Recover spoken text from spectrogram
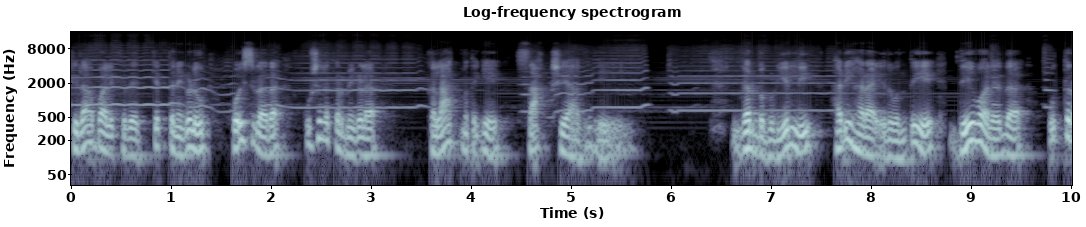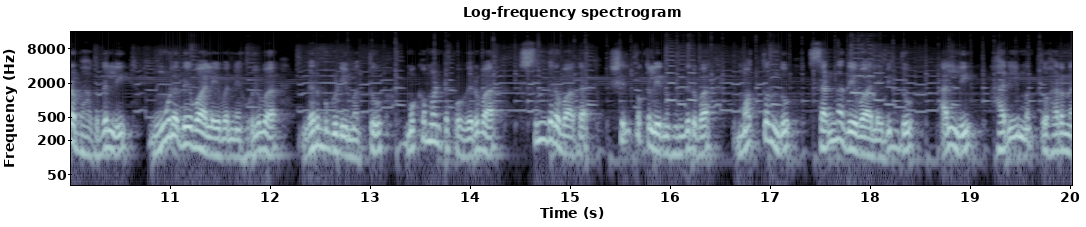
ಶಿಲಾಬಾಲಿಕದ ಕೆತ್ತನೆಗಳು ಹೊಯ್ಸಳರ ಕುಶಲಕರ್ಮಿಗಳ ಕಲಾತ್ಮತೆಗೆ ಸಾಕ್ಷಿಯಾಗಿವೆ. ಗರ್ಭಗುಡಿಯಲ್ಲಿ ಹರಿಹರ ಇರುವಂತೆಯೇ ದೇವಾಲಯದ ಉತ್ತರ ಭಾಗದಲ್ಲಿ ಮೂಲ ದೇವಾಲಯವನ್ನೇ ಹೋಲುವ ಗರ್ಭಗುಡಿ ಮತ್ತು ಮುಖಮಂಟಪವಿರುವ ಸುಂದರವಾದ ಶಿಲ್ಪಕಲೆಯನ್ನು ಹೊಂದಿರುವ ಮತ್ತೊಂದು ಸಣ್ಣ ದೇವಾಲಯವಿದ್ದು, ಅಲ್ಲಿ ಹರಿ ಮತ್ತು ಹರನ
